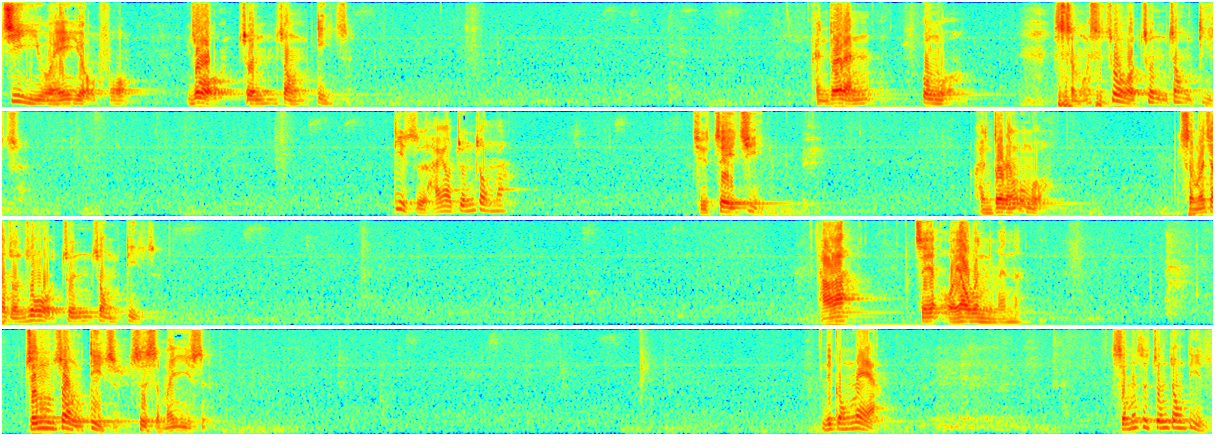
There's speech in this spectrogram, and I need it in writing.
即为有佛。若尊重弟子，很多人问我，什么是若尊重弟子？弟子还要尊重吗？其实这一句。很多人问我，什么叫做若尊重弟子？好了，所以我要问你们呢，尊重弟子是什么意思？你讲咩啊？什么是尊重弟子？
